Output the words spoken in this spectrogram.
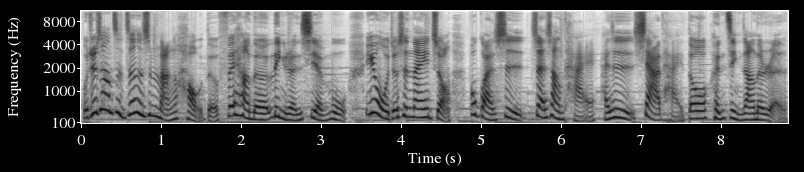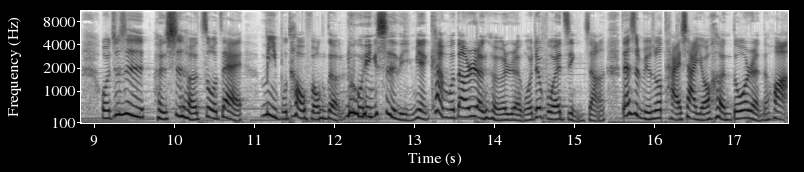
我觉得这样子真的是蛮好的。非常的令人羡慕，因为我就是那一种，不管是站上台还是下台都很紧张的人。我就是很适合坐在密不透风的录音室里面，看不到任何人，我就不会紧张。但是比如说台下有很多人的话，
